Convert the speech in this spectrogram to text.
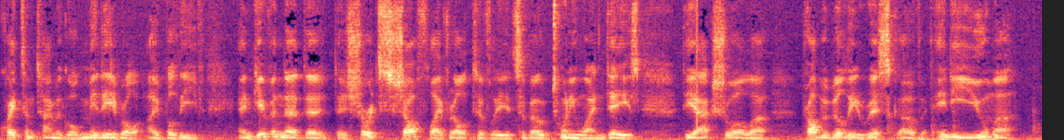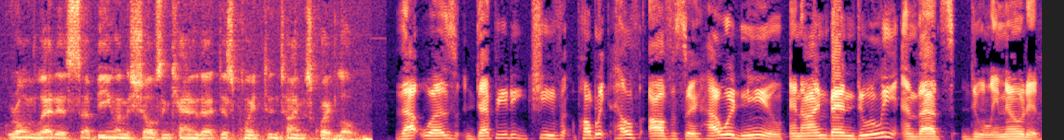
quite some time ago, mid-April, I believe. And given the, the, the, short shelf life, relatively, it's about 21 days, the actual uh, probability risk of any Yuma grown lettuce uh, being on the shelves in Canada at this point in time is quite low. That was Deputy Chief Public Health Officer Howard Njoo, and I'm Ben Dooley, and that's duly noted.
